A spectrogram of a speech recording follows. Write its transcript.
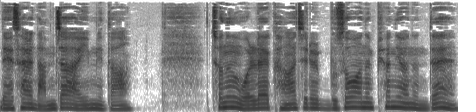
4살 남자아이입니다. 저는 원래 강아지를 무서워하는 편이었는데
